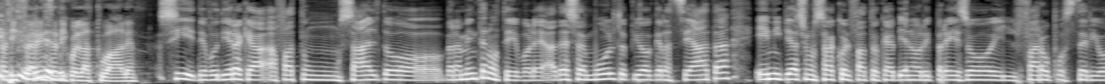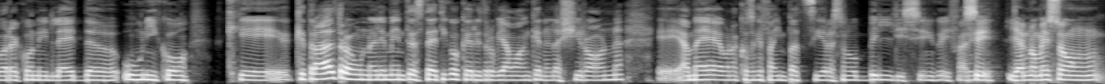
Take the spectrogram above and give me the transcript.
A differenza di quella attuale. Sì, devo dire che ha, ha, fatto un salto veramente notevole. Adesso è molto più aggraziata e mi piace un sacco il fatto che abbiano ripreso il faro posteriore con il LED unico. Che, che tra l'altro è un elemento estetico che ritroviamo anche nella Chiron e a me è una cosa che fa impazzire sono bellissimi quei fari sì, gli hanno messo un,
